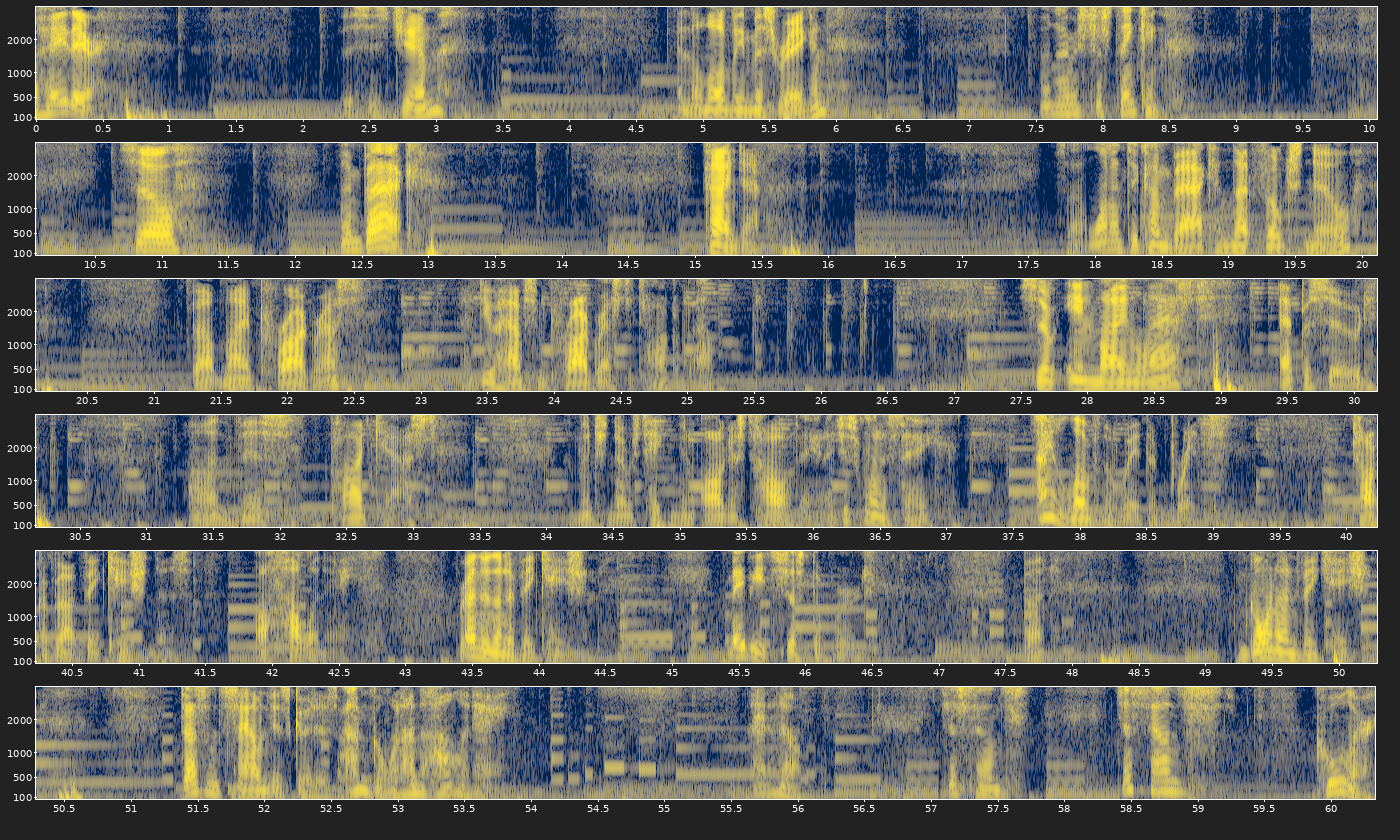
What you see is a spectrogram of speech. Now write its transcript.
Well, hey there. This is Jim and the lovely Miss Reagan. And I was just thinking. So, I'm back. Kind of. So, I wanted to come back and let folks know about my progress. I do have some progress to talk about. So, in my last episode on this podcast, I mentioned I was taking an August holiday, and I just want to say I love the way the Brits talk about vacation as a holiday rather than a vacation. Maybe it's just a word, but I'm going on vacation. Doesn't sound as good as I'm going on holiday. I don't know. Just sounds just sounds cooler.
